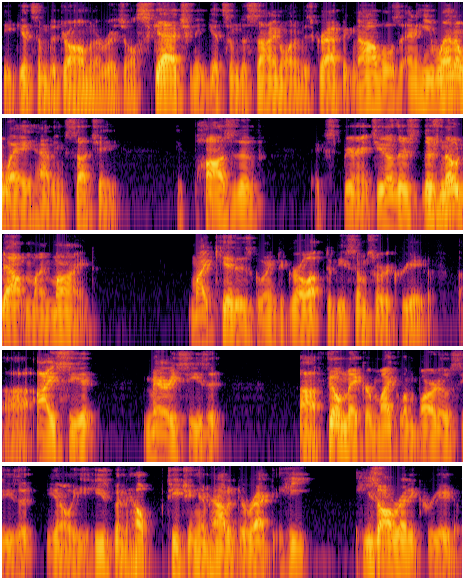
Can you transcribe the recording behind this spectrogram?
he gets him to draw him an original sketch, and he gets him to sign one of his graphic novels, and he went away having such a, a positive experience. You know, there's there's no doubt in my mind, my kid is going to grow up to be some sort of creative. Uh, I see it, Mary sees it, uh, filmmaker Mike Lombardo sees it. You know, he, he's been help teaching him how to direct. He he's already creative,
